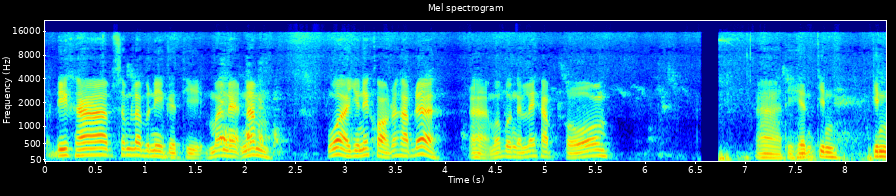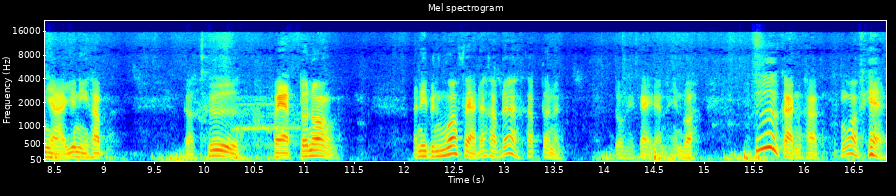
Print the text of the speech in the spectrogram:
สวัสดีครับสำหรับวันนี้กะทิมาแนะนำว่าอยู่ในของนะครับเด้ออ่ามาเบิ่งกันเลยครับ ผมอ่าที่เห็นกินกินหญ้าอยู่นี่ครับ ก็คือแฝดตัวน้อง อันนี้เป็นงัวแฝดนะครับเด้อครับตัวนั้นตัวใกล้ๆกันเห็นปะคือกันครับงัวแฝด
